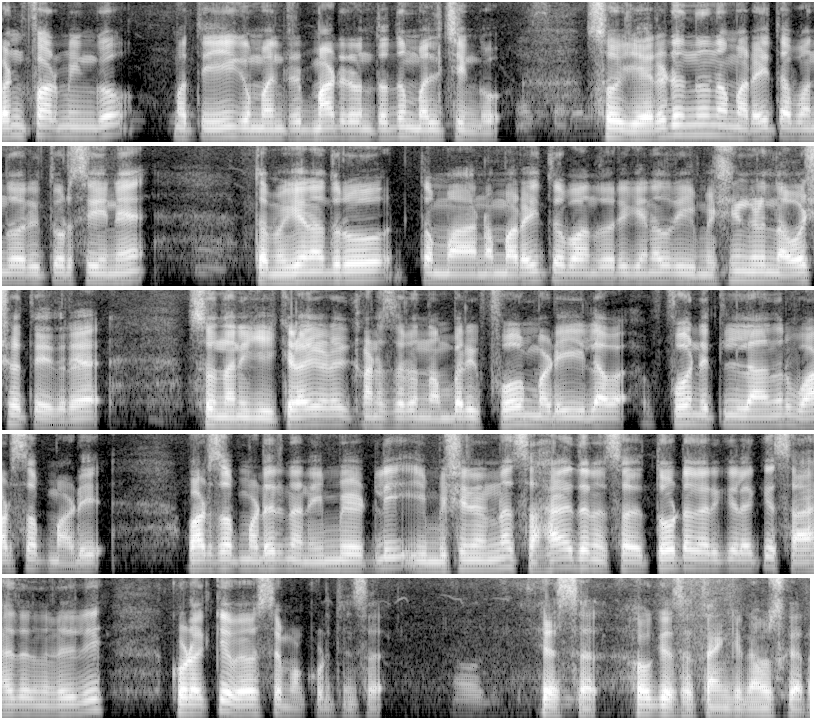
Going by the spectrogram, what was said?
ಬಂಡ್ ಫಾರ್ಮಿಂಗು ಮತ್ತು ಈಗ ಮನ್ ಮಾಡಿರುವಂಥದ್ದು ಮಲ್ಚಿಂಗು. ಸೊ ಎರಡನ್ನೂ ನಮ್ಮ ರೈತ ಬಾಂಧವರಿಗೆ ತೋರಿಸಿದ್ದೀನಿ ತಮಗೇನಾದರೂ ತಮ್ಮ ನಮ್ಮ ರೈತ ಬಾಂಧವರಿಗೆ ಏನಾದರೂ ಈ ಮಿಷಿನ್ಗಳಿಂದ ಅವಶ್ಯಕತೆ ಇದ್ದರೆ ಸೊ ನನಗೆ ಈ ಕೆಳಗಡೆ ಕಾಣಿಸಿರೋ ನಂಬರಿಗೆ ಫೋನ್ ಮಾಡಿ ಇಲ್ಲ ಫೋನ್ ಎತ್ತಲಿಲ್ಲ ಅಂದ್ರೆ ವಾಟ್ಸಪ್ ಮಾಡಿ. ವಾಟ್ಸಪ್ ಮಾಡಿದ್ರೆ ನಾನು ಇಮಿಡಿಯೇಟ್ಲಿ ಈ ಮಿಷಿನನ್ನು ಸಹಾಯಧನ ಸ ತೋಟಗಾರಿಕೆ ಇಲಾಖೆ ಸಹಾಯಧನದಲ್ಲಿ ಕೊಡೋಕ್ಕೆ ವ್ಯವಸ್ಥೆ ಮಾಡಿಕೊಡ್ತೀನಿ sir. Yes sir okay sir thank you ನಮಸ್ಕಾರ.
